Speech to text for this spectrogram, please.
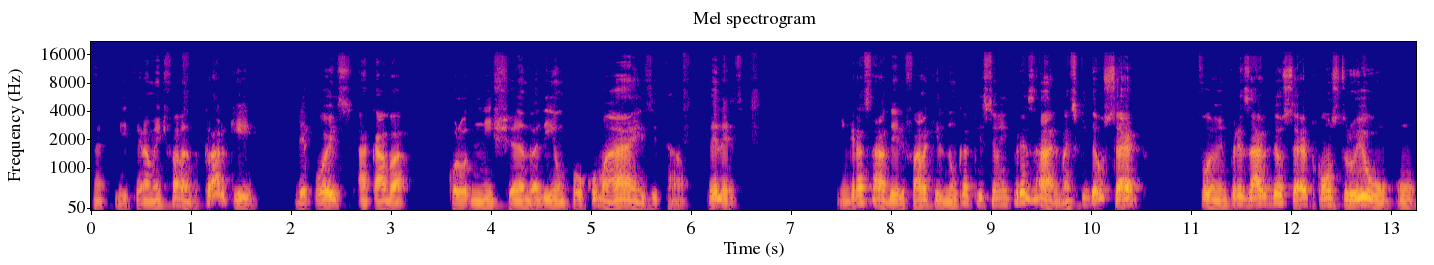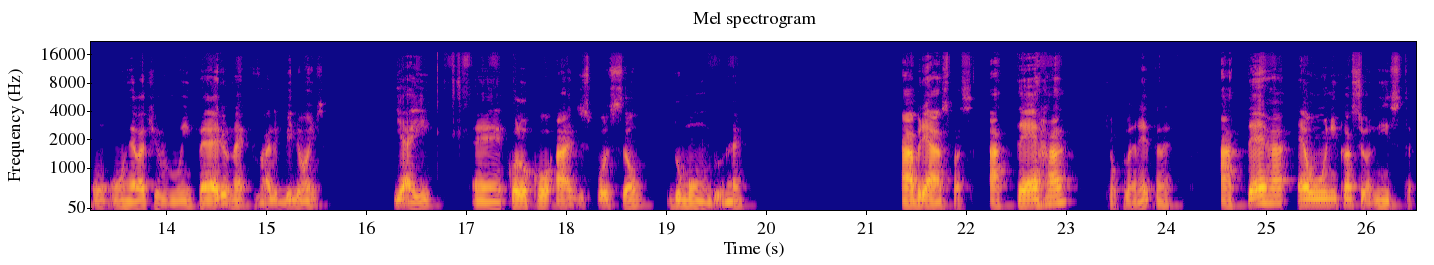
né? literalmente falando. Claro que depois acaba nichando ali um pouco mais e tal. Beleza. Engraçado, ele fala que ele nunca quis ser um empresário, mas que deu certo. Foi um empresário, deu certo, construiu um, um, um relativo um império, né, que vale bilhões, e aí é, colocou à disposição do mundo, né? Abre aspas. A Terra, que é o planeta, né? A Terra é o único acionista.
